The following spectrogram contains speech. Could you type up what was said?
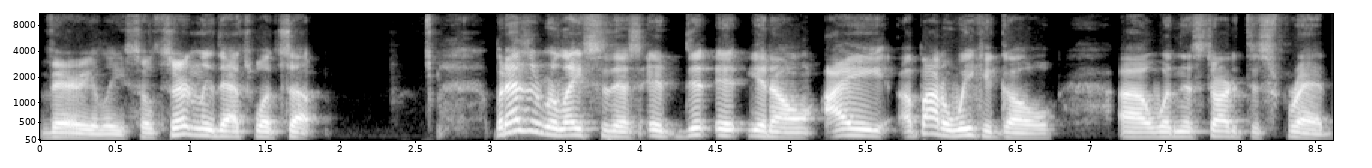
very least. So certainly that's what's up. But as it relates to this, it did it. You know, I about a week ago uh, when this started to spread,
